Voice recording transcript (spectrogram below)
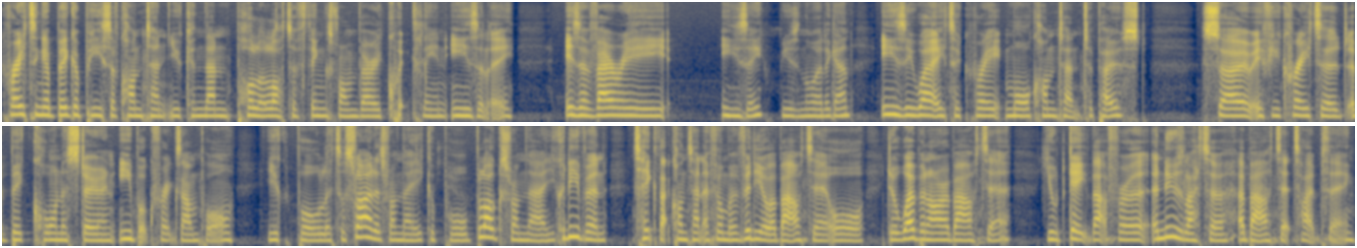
creating a bigger piece of content you can then pull a lot of things from very quickly and easily is a very easy, using the word again, easy way to create more content to post. So if you created a big cornerstone ebook, for example, you could pull little sliders from there, you could pull blogs from there, you could even take that content and film a video about it or do a webinar about it. You would gate that for a, a newsletter about it type thing.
